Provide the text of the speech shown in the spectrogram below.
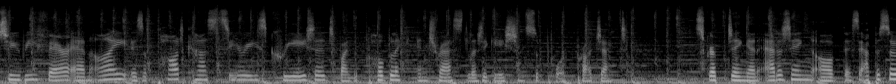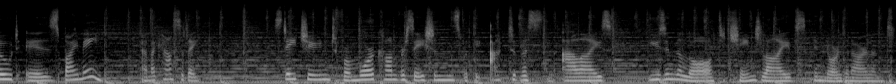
To Be Fair NI is a podcast series created by the Public Interest Litigation Support Project. Scripting and editing of this episode is by me, Emma Cassidy. Stay tuned for more conversations with the activists and allies using the law to change lives in Northern Ireland.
